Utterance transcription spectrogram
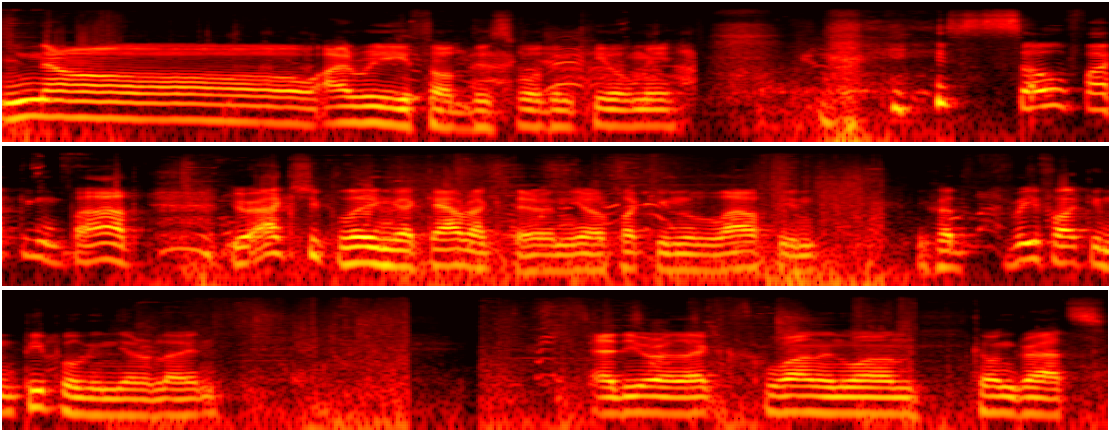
No, I really thought this wouldn't kill me. He's so fucking bad. You're actually playing a character and you're fucking laughing. You had three fucking people in your lane. And you were like one and one. Congrats.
